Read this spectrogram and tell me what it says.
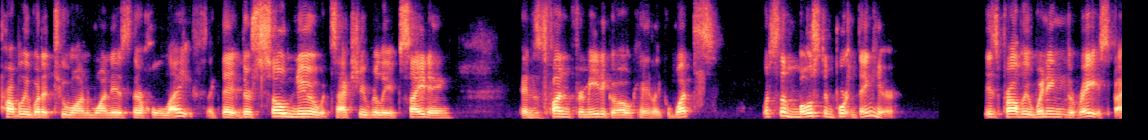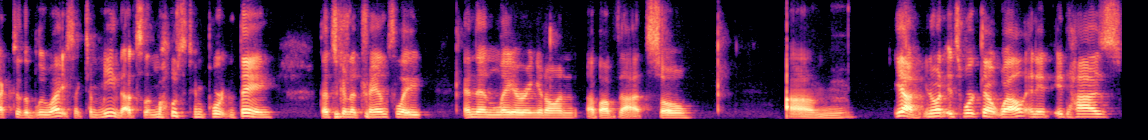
probably what a two on one is their whole life. Like they, they're so new. It's actually really exciting. And it's fun for me to go, okay, like what's what's the most important thing here? Is probably winning the race back to the blue ice. Like to me, that's the most important thing that's going to translate and then layering it on above that. So um yeah, you know what? It's worked out well and it it has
